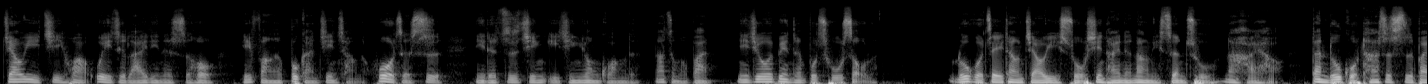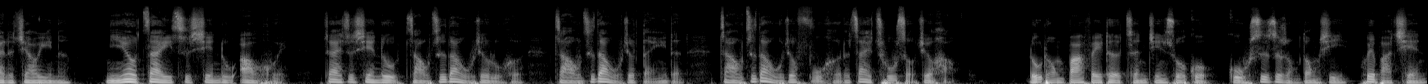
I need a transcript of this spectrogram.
交易计划位置来临的时候，你反而不敢进场了，或者是你的资金已经用光了，那怎么办？你就会变成不出手了。如果这一趟交易索性还能让你胜出，那还好；但如果它是失败的交易呢？你又再一次陷入懊悔，再一次陷入早知道我就如何，早知道我就等一等，早知道我就符合了再出手就好。如同巴菲特曾经说过，股市这种东西会把钱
